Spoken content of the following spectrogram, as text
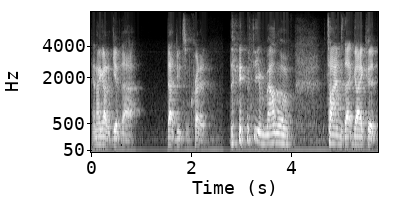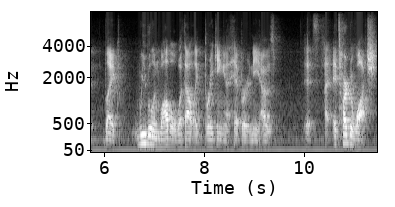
and I got to give that that dude some credit. the amount of times that guy could like weeble and wobble without like breaking a hip or a knee, I was it's it's hard to watch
